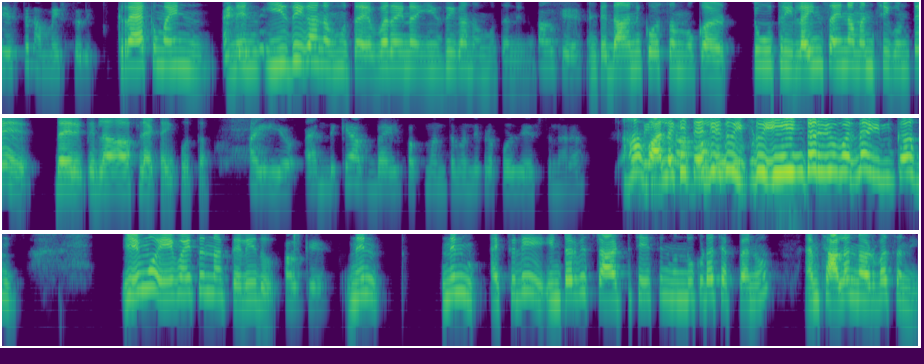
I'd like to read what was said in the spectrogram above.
చేస్తే నమ్మేస్తుంది. క్రాక్ మైండ్. నేను ఈజీగా నమ్ముతా. ఎవరైనా ఈజీగా నమ్ముతా నేను. ఓకే. అంటే దానికోసం ఒక టూ త్రీ లైన్స్ అయినా మంచిగా ఉంటే డైరెక్ట్ ఇలా ఫ్లాట్ అయిపోతా. అయ్యో! అందుకే అబ్బాయిలు పాపం అంతమంది ప్రపోజ్ చేస్తున్నారా? వాళ్ళకి. తెలీదు. ఇప్పుడు ఈ ఇంటర్వ్యూ వల్ల ఇంకా ఏమో ఏమైతుంది నాకు తెలీదు. ఓకే. నేను నేను యాక్చువల్లీ ఇంటర్వ్యూ స్టార్ట్ చేసిన ముందు కూడా చెప్పాను. ఐఎమ్ చాలా నర్వస్ అని.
